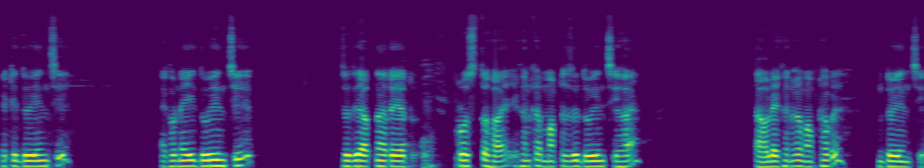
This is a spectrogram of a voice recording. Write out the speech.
এটি দুই ইঞ্চি। এখন এই দুই ইঞ্চি যদি আপনার এর প্রস্ত হয়, এখানকার মাপটা যদি দুই ইঞ্চি হয়, তাহলে এখানকার মাপটা হবে দুই ইঞ্চি।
